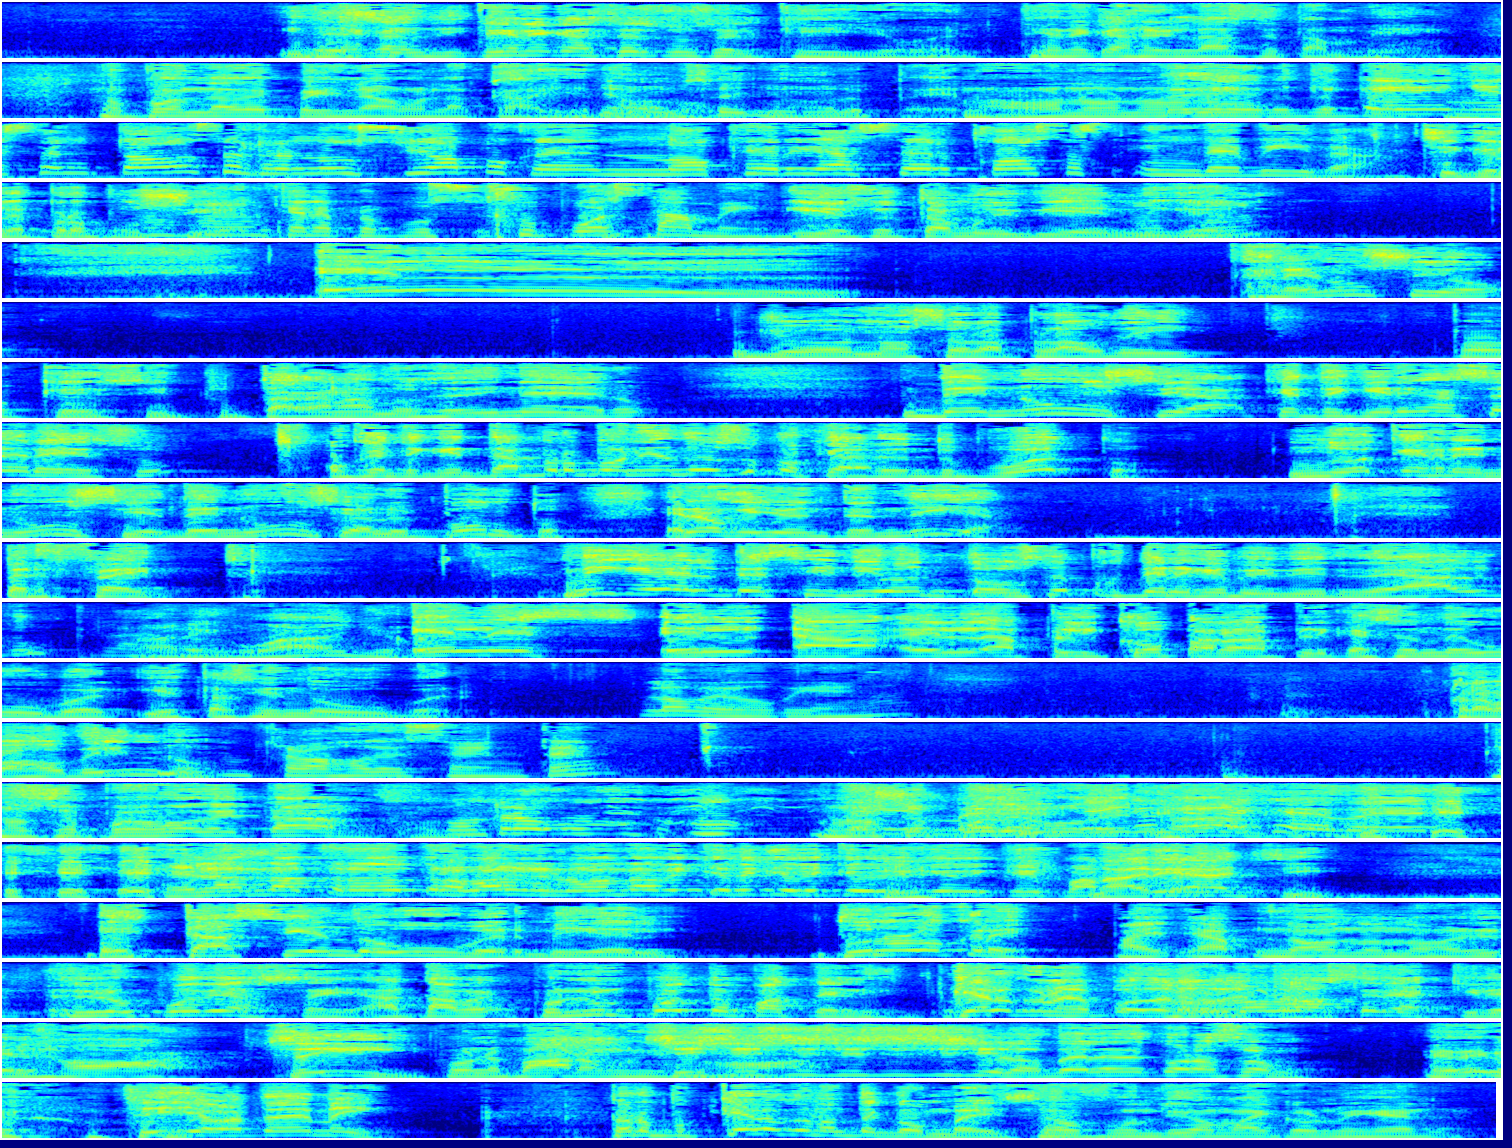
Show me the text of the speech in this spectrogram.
Y Tiene que, decidí- tiene que hacer su cerquillo, él. Tiene que arreglarse también. No puede andar despeinado en la calle. No, señor, espera. No, no, no. no. Espérate, espérate. En ese entonces renunció porque no quería hacer cosas indebidas. Sí, que le propusieron. Que le propuse, supuestamente. Y eso está muy bien, Miguel. Él renunció. Yo no se lo aplaudí, porque si tú estás ganando ese dinero, denuncia que te quieren hacer eso, o que te están proponiendo eso porque en tu puesto. No es que renuncie, denúncialo y punto. Era lo que yo entendía. Perfecto. Miguel decidió entonces, porque tiene que vivir de algo. Paraguayo. Él es, él, ah, él aplicó para la aplicación de Uber y está haciendo Uber. Lo veo bien. Trabajo digno. Un trabajo decente. No se puede joder tanto. No se puede ¿qué joder tiene tanto. que ver? Él anda atrás de otra vaina, no anda de que, de que, de que, de que, de que- pa- Mariachi, está haciendo Uber, Miguel. ¿Tú no lo crees? No, no, no. Él, él lo puede hacer. Hasta poner un puesto de pastelito. ¿Qué es lo que no se puede Pero joder no lo hace de aquí, del hard. Sí. Pone bottom Sí, sí, sí, sí, sí, sí, sí, los deles de corazón. Sí, llévate de mí. Pero ¿por qué es lo que no te convence? Se ofendió Michael Miguel.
